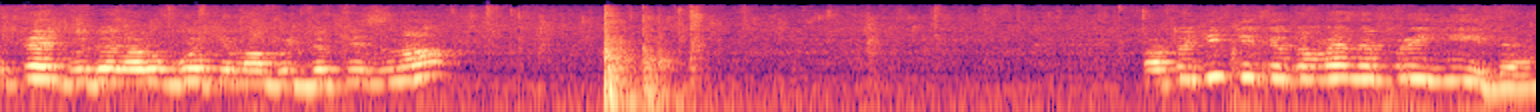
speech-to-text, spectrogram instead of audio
опять буде на роботі, мабуть, допізна. А тоді тільки до мене приїде.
